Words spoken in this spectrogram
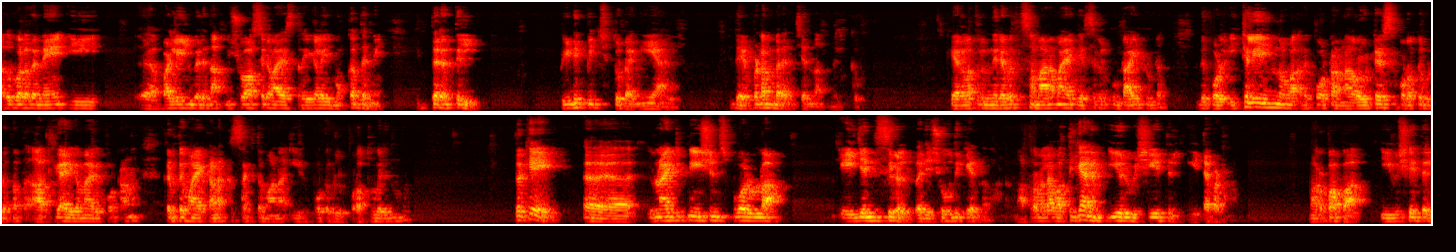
അതുപോലെ തന്നെ ഈ പള്ളിയിൽ വരുന്ന വിശ്വാസികളായ സ്ത്രീകളെയും ഒക്കെ തന്നെ ഇത്തരത്തിൽ പീഡിപ്പിച്ചു തുടങ്ങിയാൽ ഇത് എവിടം വരെ ചെന്ന് നിൽക്കും? കേരളത്തിൽ നിരവധി സമാനമായ കേസുകൾ ഉണ്ടായിട്ടുണ്ട്. ഇതിപ്പോൾ ഇറ്റലിയിൽ നിന്നുള്ള റിപ്പോർട്ടാണ്. റോയിട്ടേഴ്സ് പുറത്തുവിടുന്നത് ആധികാരികമായ റിപ്പോർട്ടാണ്. കൃത്യമായ കണക്ക് സഹിതമാണ് ഈ റിപ്പോർട്ടുകൾ പുറത്തു വരുന്നത്. ഇതൊക്കെ യുണൈറ്റഡ് നേഷൻസ് പോലുള്ള ഏജൻസികൾ പരിശോധിക്കേണ്ടതാണ്. മാത്രമല്ല വത്തിക്കാനും ഈ ഒരു വിഷയത്തിൽ ഇടപെടണം. മാർപ്പാപ്പ ഈ വിഷയത്തിൽ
